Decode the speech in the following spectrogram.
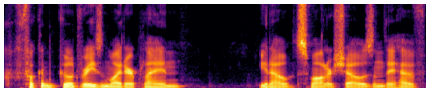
fucking good reason why they're playing, you know, smaller shows and they have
